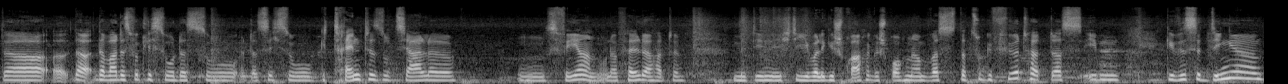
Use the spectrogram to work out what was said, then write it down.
da, da, da war das wirklich so, dass, so, dass ich so getrennte soziale äh, Sphären oder Felder hatte, mit denen ich die jeweilige Sprache gesprochen habe, was dazu geführt hat, dass eben gewisse Dinge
